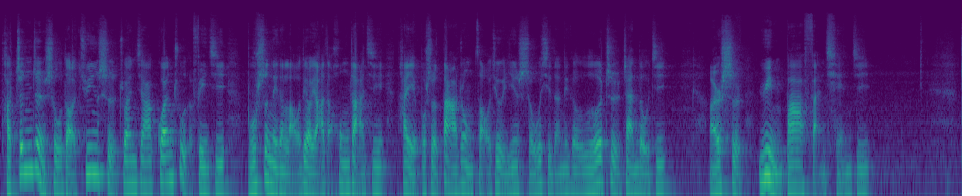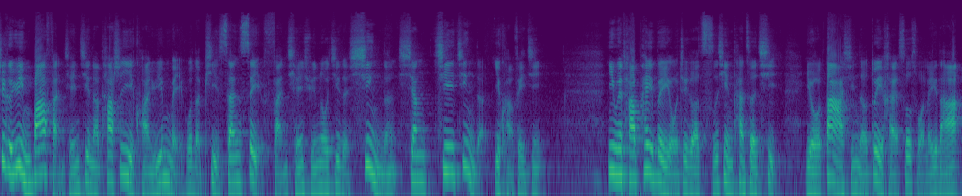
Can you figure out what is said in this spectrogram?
它真正受到军事专家关注的飞机，不是那个老掉牙的轰炸机，它也不是大众早就已经熟悉的那个俄制战斗机，而是运八反潜机。这个运八反潜机呢，它是一款与美国的 P3C 反潜巡逻机的性能相接近的一款飞机，因为它配备有这个磁性探测器。有大型的对海搜索雷达，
